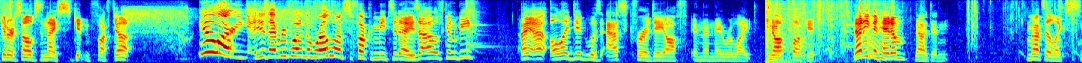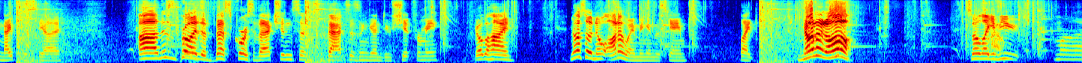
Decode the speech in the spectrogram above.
get ourselves a nice getting fucked up. You are... Just everyone in the world wants to fuck with me today. Is that how it's gonna be? I, I All I did was ask for a day off, and then they were like, you know what, fuck it. That even hit him? No, it didn't. I'm gonna have to, like, snipe this guy. Uh, this is probably the best course of action since VATS isn't gonna do shit for me. Go behind. And also, no auto-aiming in this game. Like, none at all! So, like, if you... Come on.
